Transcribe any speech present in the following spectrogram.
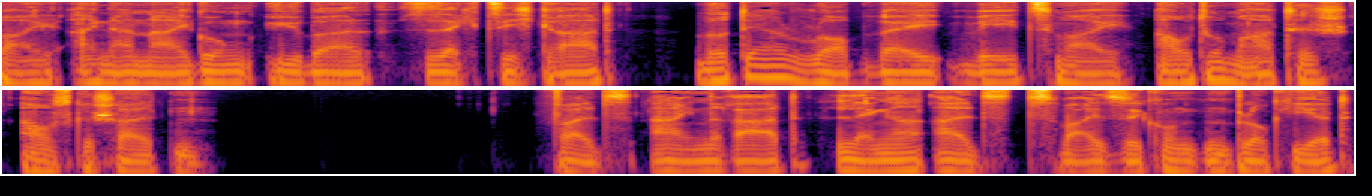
Bei einer Neigung über 60 Grad wird der Robway W2 automatisch ausgeschalten. Falls ein Rad länger als zwei Sekunden blockiert,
